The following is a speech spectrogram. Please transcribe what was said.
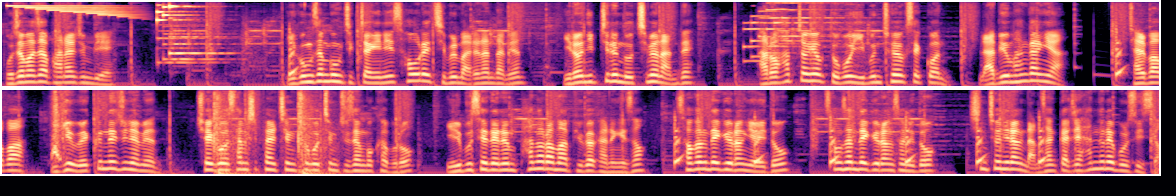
보자마자 반할 준비해. 2030 직장인이 서울에 집을 마련한다면 이런 입지는 놓치면 안 돼. 바로 합정역 도보 2분 초역세권 라비움 한강이야. 잘 봐봐. 이게 왜 끝내주냐면 최고 38층 초고층 주상복합으로 일부 세대는 파노라마 뷰가 가능해서 서강대교랑 여의도, 성산대교랑 선유도, 신촌이랑 남산까지 한눈에 볼 수 있어.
